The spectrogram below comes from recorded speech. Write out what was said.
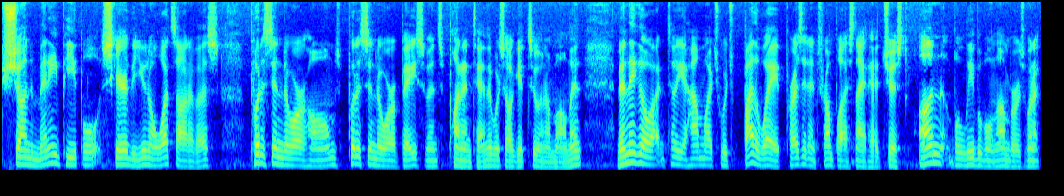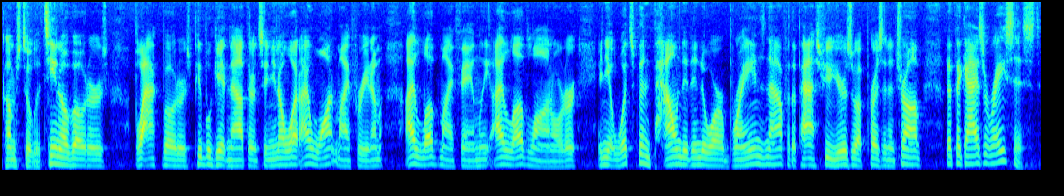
shunned many people, scared the you know what's out of us, put us into our homes, put us into our basements, pun intended, which I'll get to in a moment. Then they go out and tell you how much, which, by the way, President Trump last night had just unbelievable numbers when it comes to Latino voters, black voters, people getting out there and saying, you know what, I want my freedom. I love my family. I love law and order. And yet, what's been pounded into our brains now for the past few years about President Trump, that the guy's a racist.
